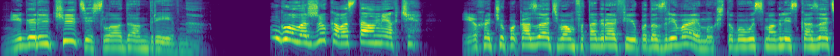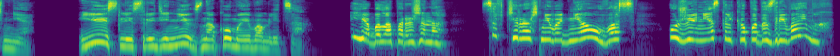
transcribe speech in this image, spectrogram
Не горячитесь, Лада Андреевна. Голос Жукова стал мягче. Я хочу показать вам фотографии подозреваемых, чтобы вы смогли сказать мне, есть ли среди них знакомые вам лица. Я была поражена. Со вчерашнего дня у вас уже несколько подозреваемых?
